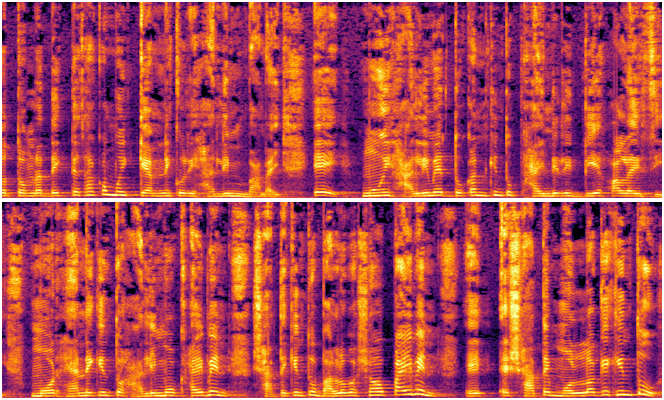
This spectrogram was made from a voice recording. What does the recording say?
তো তোমরা দেখতে থাকো, মুই কেমনি করি হালিম বানাই। এই, মুই হালিমের দোকান কিন্তু ফাইনালি দিয়ে ফেলাইছি। মোর হ্যানে কিন্তু হালিমও খাইবেন, সাথে কিন্তু ভালোবাসাও পাইবেন, এ- এর সাথে মোর লগে কিন্তু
